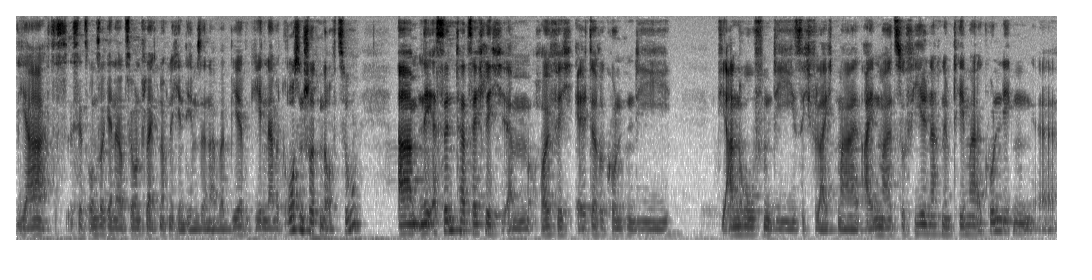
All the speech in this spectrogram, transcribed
ja, das ist jetzt unsere Generation vielleicht noch nicht in dem Sinne, aber wir gehen da mit großen Schritten drauf zu. Ähm, nee, es sind tatsächlich ähm, häufig ältere Kunden, die, die anrufen, die sich vielleicht mal einmal zu viel nach einem Thema erkundigen, äh,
